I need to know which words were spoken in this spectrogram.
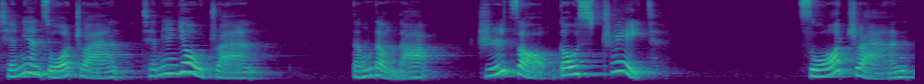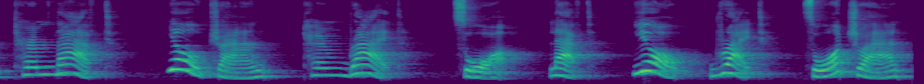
前面左转，前面右转，等等的。直走，go straight。左转，turn left。右转，turn right。左，left。右，right。左转，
